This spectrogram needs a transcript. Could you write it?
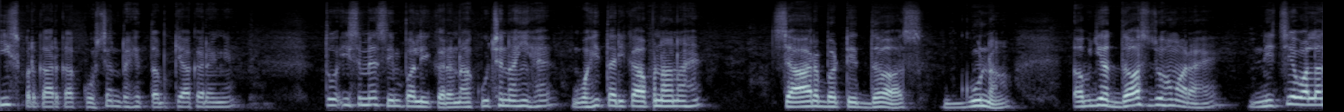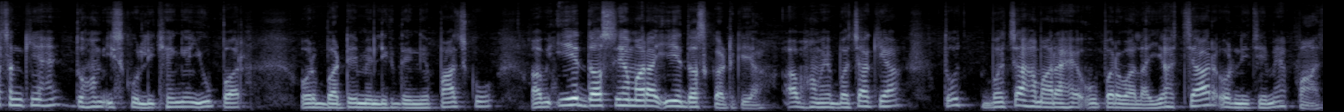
इस प्रकार का क्वेश्चन रहे तब क्या करेंगे? तो इसमें सिंपली करना कुछ नहीं है, वही तरीका अपनाना है। चार बटे दस गुना, अब यह दस जो हमारा है, नीचे वाला संख्या है तो हम इसको लिखेंगे यू पर और बटे में लिख देंगे पाँच को। अब ये दस से हमारा ये दस कट गया, अब हमें बचा क्या? तो बचा हमारा है ऊपर वाला, यह चार और नीचे में पाँच,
